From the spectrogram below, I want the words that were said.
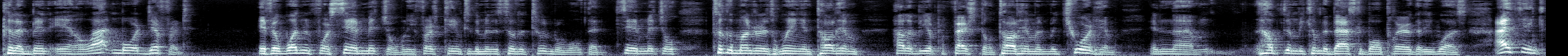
could have been a lot more different if it wasn't for Sam Mitchell when he first came to the Minnesota Timberwolves. That Sam Mitchell took him under his wing and taught him how to be a professional, taught him and matured him, and um, helped him become the basketball player that he was. I think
